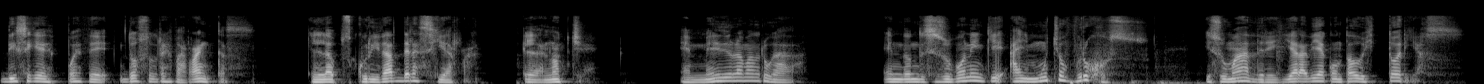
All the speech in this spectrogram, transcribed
dice que después de dos o tres barrancas, en la oscuridad de la sierra, en la noche, en medio de la madrugada, en donde se supone que hay muchos brujos, y su madre ya le había contado historias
